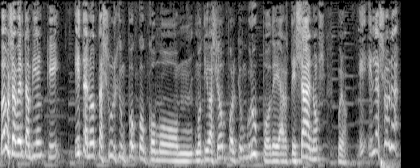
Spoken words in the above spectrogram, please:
vamos a ver también que esta nota surge un poco como mm, motivación porque un grupo de artesanos, bueno, e- en la zona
